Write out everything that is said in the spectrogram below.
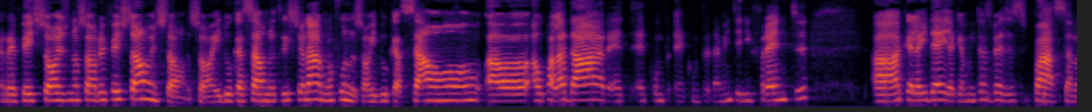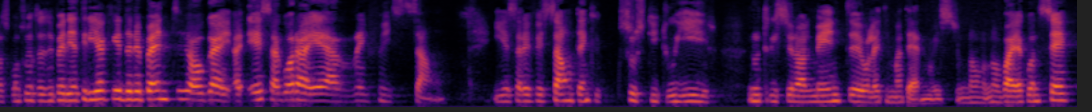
refeições não são refeições, são, são educação nutricional, no fundo, são educação ao, ao paladar, é, é, é, completamente diferente àquela ideia que muitas vezes passa nas consultas de pediatria, que de repente, ok, essa agora é a refeição. E essa refeição tem que substituir nutricionalmente o leite materno. Isso não, não vai acontecer.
